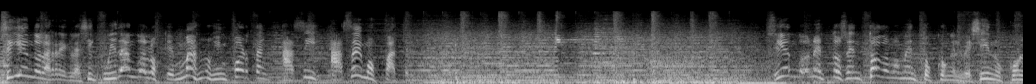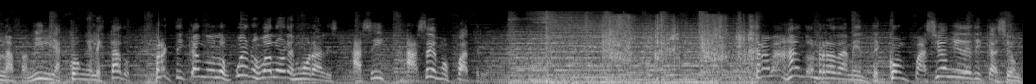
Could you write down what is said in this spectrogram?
Siguiendo las reglas y cuidando a los que más nos importan, así hacemos patria. siendo honestos en todo momento con el vecino, con la familia, con el Estado, practicando los buenos valores morales. Así hacemos patria. Honradamente, con pasión y dedicación,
